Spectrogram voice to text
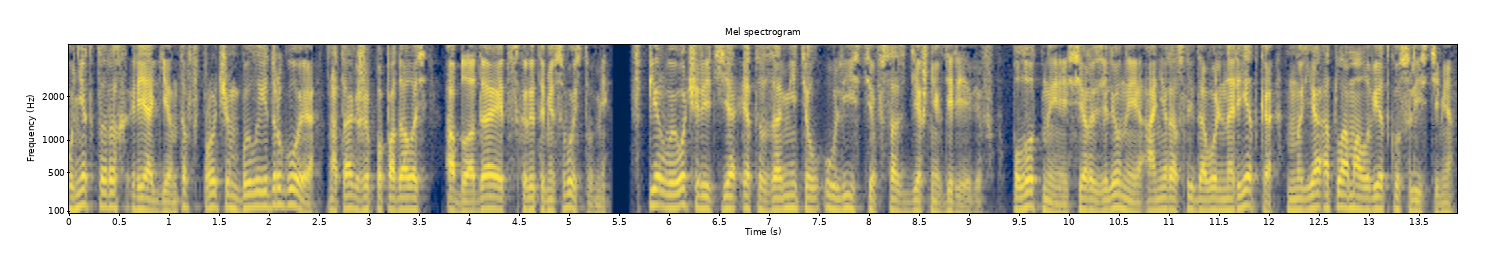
У некоторых реагентов, впрочем, было и другое, а также попадалось «обладает скрытыми свойствами». В первую очередь я это заметил у листьев со здешних деревьев. Плотные, серо-зеленые, они росли довольно редко, но я отломал ветку с листьями.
